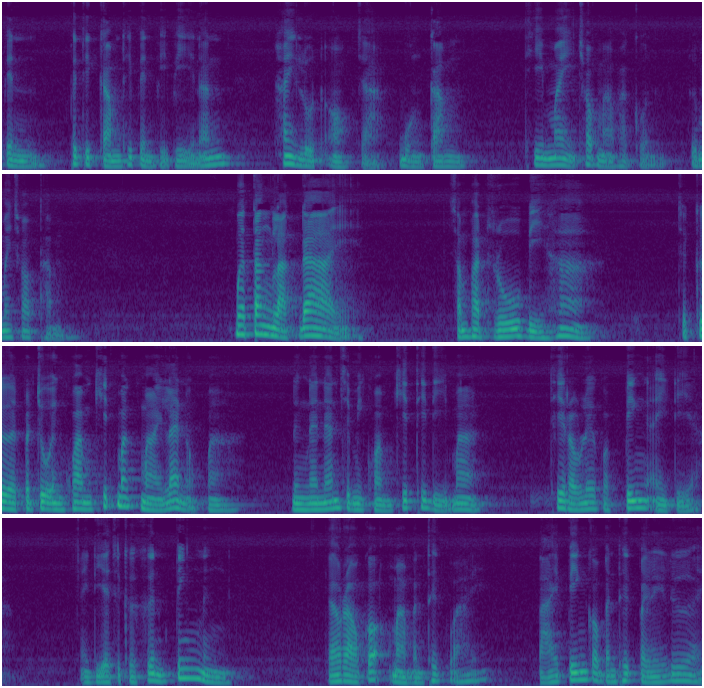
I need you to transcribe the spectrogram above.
เป็นพฤติกรรมที่เป็นผีผีนั้น ให้หลุดออกจากบ่วงกรรมที่ไม่ชอบมาพากลหรือไม่ชอบทำเมื่อตั้งหลักได้ สัมผัสรู้ B5 จะเกิดประจุแห่งความคิดมากมายแล่นออกมา หนึ่งในนั้นจะมีความคิดที่ดีมาก ที่เราเรียกว่าปิ้งไอเดีย ไอเดียจะเกิดขึ้นปิ้งหนึ่ง แล้วเราก็มาบันทึกไว้ หลายปิ้งก็บันทึกไปเรื่อย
